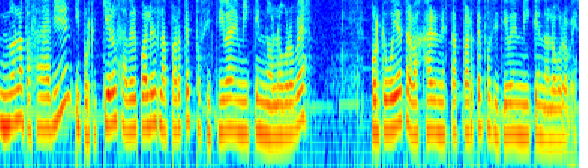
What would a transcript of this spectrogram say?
no la pasaba bien y porque quiero saber cuál es la parte positiva de mí que no logro ver. Porque voy a trabajar en esta parte positiva en mí que no logro ver.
